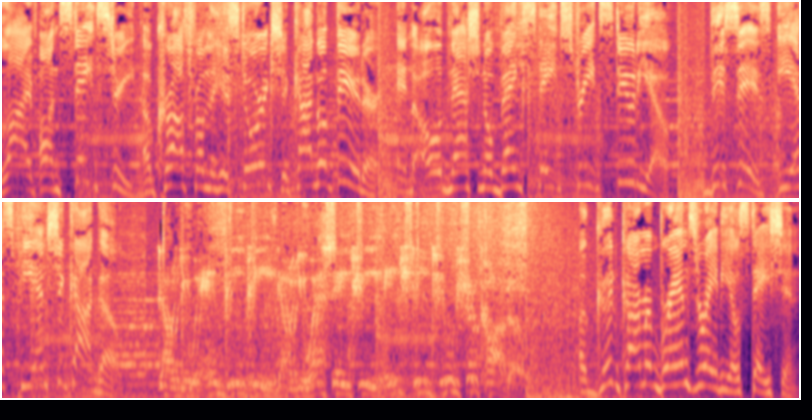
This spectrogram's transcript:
live on State Street, across from the historic Chicago Theater and the Old National Bank State Street studio. This is ESPN Chicago. WMVP WSHE HD2 Chicago. A good Karma Brands radio station.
